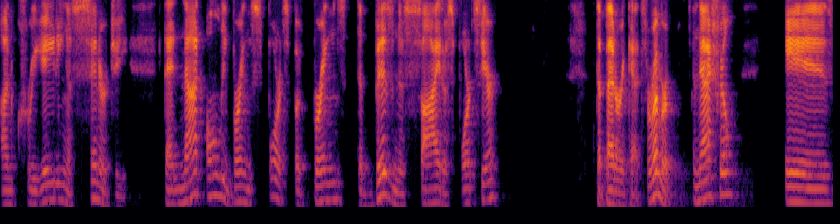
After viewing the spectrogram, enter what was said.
on creating a synergy that not only brings sports but brings the business side of sports here, the better it gets. Remember, Nashville is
